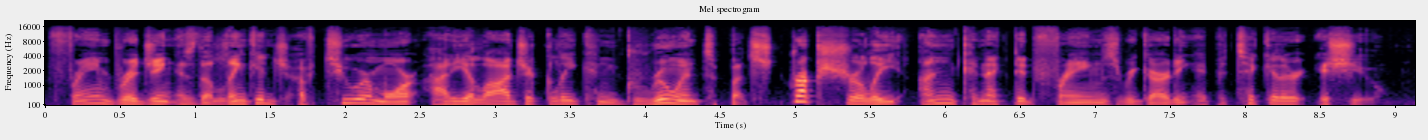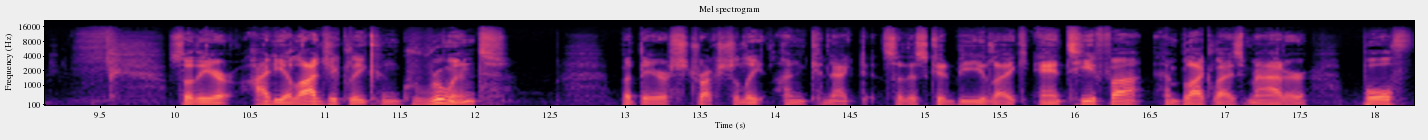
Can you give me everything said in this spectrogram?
Frame bridging is the linkage of two or more ideologically congruent but structurally unconnected frames regarding a particular issue. So they are ideologically congruent but they are structurally unconnected. So this could be like Antifa and Black Lives Matter, both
